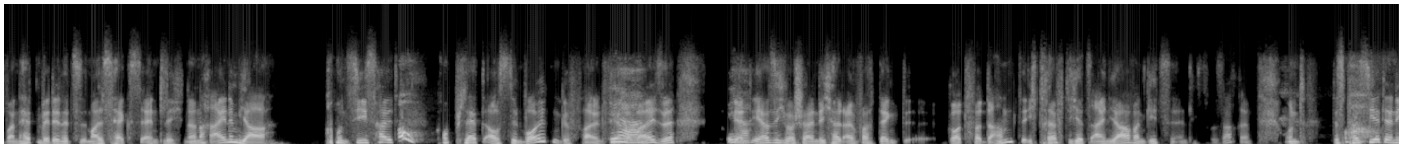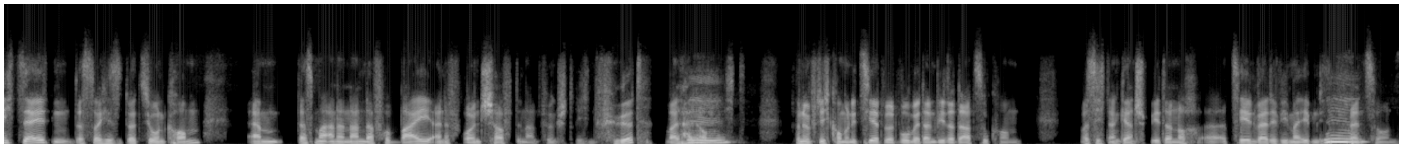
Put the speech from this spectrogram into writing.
wann hätten wir denn jetzt mal Sex endlich, ne? Nach einem Jahr. Und sie ist halt Oh, komplett aus den Wolken gefallen, Ja. fairerweise, ja. während er sich wahrscheinlich halt einfach denkt, Gott verdammt, ich treffe dich jetzt ein Jahr, wann geht's denn endlich zur Sache? Und das Oh. passiert ja nicht selten, dass solche Situationen kommen, ähm, dass man aneinander vorbei eine Freundschaft in Anführungsstrichen führt, weil halt auch Mhm. nicht vernünftig kommuniziert wird, wo wir dann wieder dazu kommen, was ich dann gern später noch äh, erzählen werde, wie man eben diese Mhm. Friendzone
